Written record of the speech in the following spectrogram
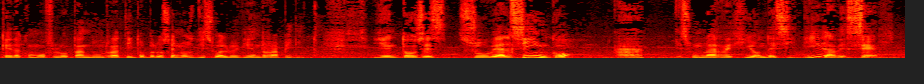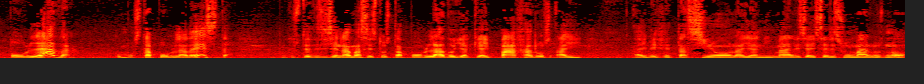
queda como flotando un ratito, pero se nos disuelve bien rapidito. Y entonces sube al 5, ah, es una región decidida de ser, poblada, como está poblada esta. Porque ustedes dicen, nada más esto está poblado y aquí hay pájaros, hay hay vegetación, hay animales hay seres humanos. No,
